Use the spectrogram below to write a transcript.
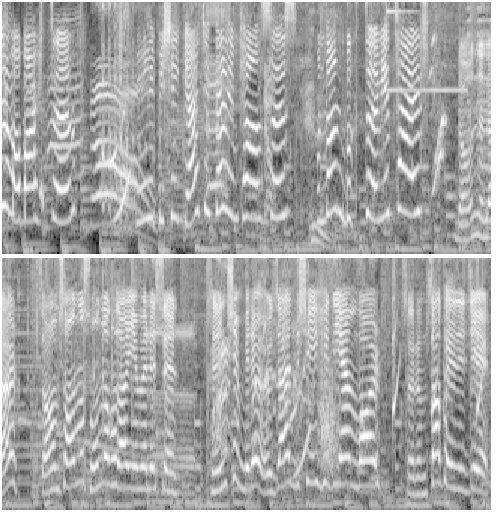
Sanırım abarttım. Böyle bir şey gerçekten imkansız. Bundan bıktım yeter. Daha neler? Sarımsağını sonuna kadar yemelisin. Senin için bile özel bir şey hediyem var. Sarımsak edici.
